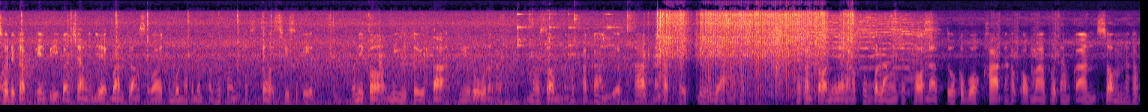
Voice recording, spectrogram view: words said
สวัสดีครับ NP การช่างแยกบ้านตรังสวายตำบลนครนัฐอำเภอขอนจังหวัดศรีสะเกษวันนี้ก็มี Toyota Hero นะครับ มาซ่อมนะครับ อาการเหยียบคลาสนะครับ ใส่เกียร์ยากนะครับ ในขั้นตอนนี้นะครับ ผมกำลังจะถอดนะครับตัวกระบอกคลาสนะครับ ออกมาเพื่อทำการซ่อมนะครับ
